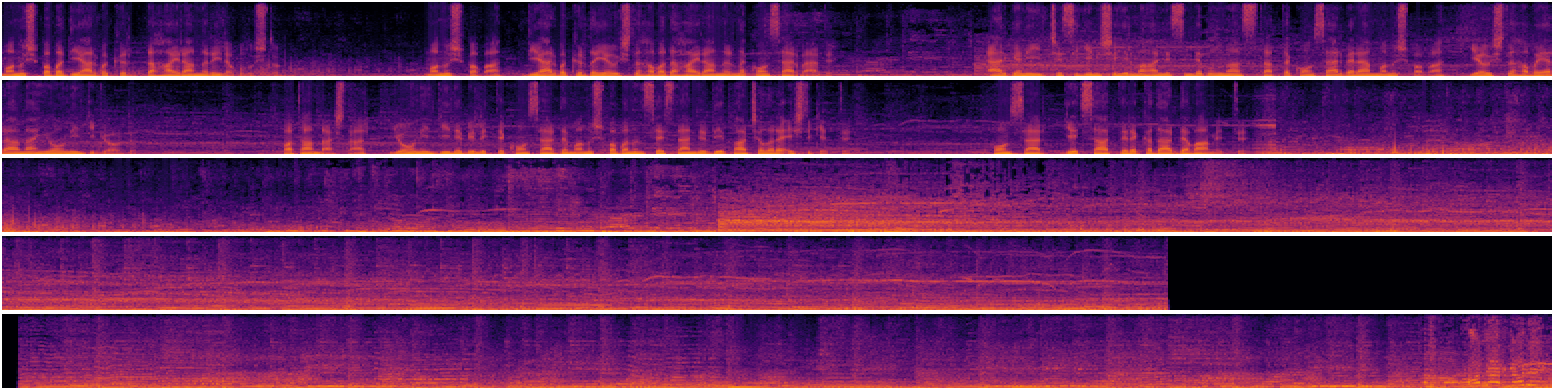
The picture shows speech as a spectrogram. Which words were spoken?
Manuş Baba Diyarbakır'da hayranlarıyla buluştu. Manuş Baba, Diyarbakır'da yağışlı havada hayranlarına konser verdi. Ergene ilçesi Yenişehir mahallesinde bulunan statta konser veren Manuş Baba, yağışlı havaya rağmen yoğun ilgi gördü. Vatandaşlar, yoğun ilgiyle birlikte konserde Manuş Baba'nın seslendirdiği parçalara eşlik etti. Konser, geç saatlere kadar devam etti. Magnalit!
